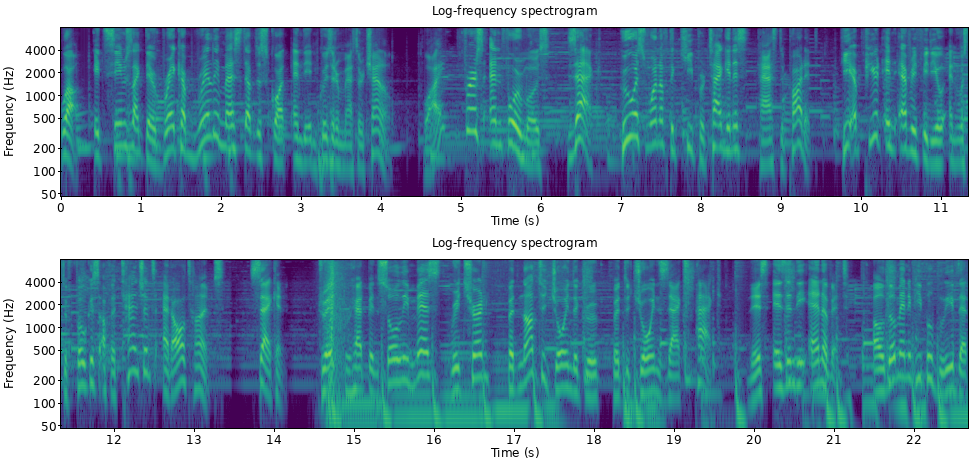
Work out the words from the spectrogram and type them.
Well, it seems like their breakup really messed up the squad and the Inquisitor Master channel. Why? First and foremost, Zach, who was one of the key protagonists, has departed. He appeared in every video and was the focus of attention at all times. Second, Drake, who had been solely missed, returned, but not to join the group, but to join Zach's pack. This isn't the end of it. Although many people believe that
